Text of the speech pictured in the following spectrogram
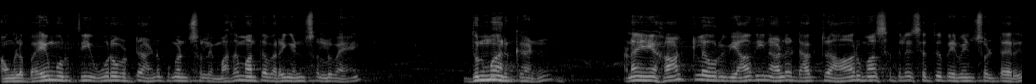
அவங்கள பயமுறுத்தி ஊரை விட்டு அனுப்புங்கன்னு சொல்லி மதம் மாற்ற வரீங்கன்னு சொல்லுவேன். துன்மார்க்கன் ஆனால் என் ஹார்ட்டில் ஒரு வியாதினால் டாக்டர் ஆறு மாதத்தில் செத்து போயிடுவேன்னு சொல்லிட்டாரு.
